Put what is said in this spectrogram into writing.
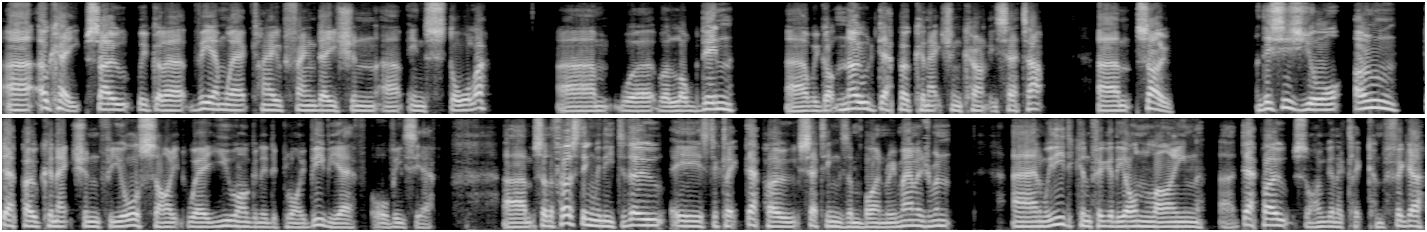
Uh, okay, so we've got a VMware Cloud Foundation uh, installer. Um, we're, we're logged in. Uh, we've got no depot connection currently set up. Um, so this is your own depot connection for your site where you are going to deploy VVF or VCF. Um, so the first thing we need to do is to click depot settings and binary management and we need to configure the online uh, depot. So I'm going to click configure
